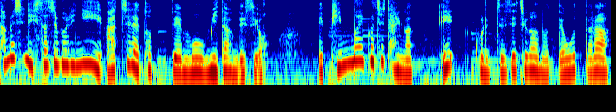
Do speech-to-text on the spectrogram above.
試しに久しぶりにあっちで撮っても見たんですよ。えピンマイク自体がえこれ全然違うのって思ったら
